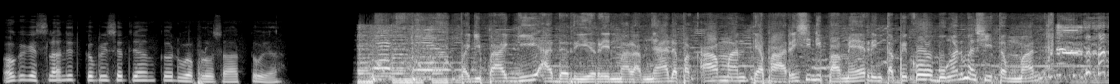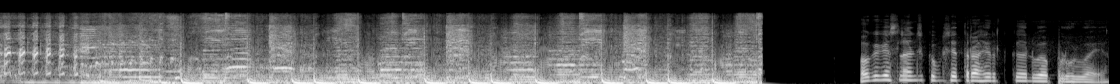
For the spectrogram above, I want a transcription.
Oke guys, lanjut ke preset yang ke-21 ya. Pagi-pagi ada Ririn, malamnya ada Pak Aman. Tiap hari sih dipamerin, tapi kok hubungan masih teman? Oke guys, lanjut ke preset terakhir ke-22 ya.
